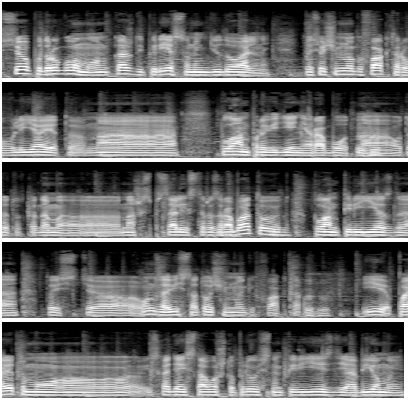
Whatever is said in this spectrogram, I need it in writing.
все по-другому. Он каждый переезд он индивидуальный. То есть очень много факторов влияет э, на план проведения работ, на вот этот, когда мы э, наши специалисты разрабатывают план переезда. То есть э, он зависит от очень многих факторов. Мгм. И поэтому, э, исходя из того, что при офисном переезде объемы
